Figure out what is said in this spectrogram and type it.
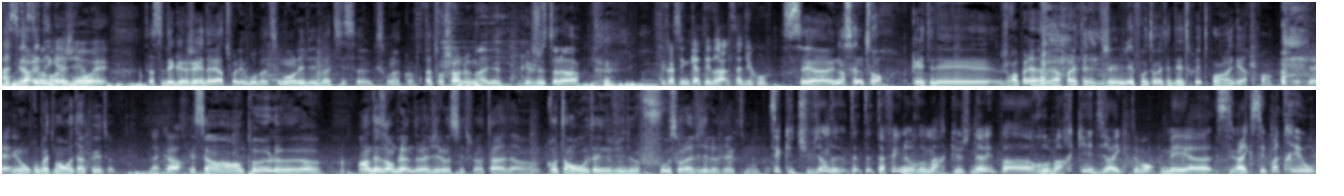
Ah, c'est assez dégagé, gros, ouais. Ça c'est dégagé, derrière tu vois les gros bâtiments, les vieilles bâtisses euh, qui sont là quoi. La tour Charlemagne, qui est juste là. C'est quoi, c'est une cathédrale, ça, du coup? C'est euh, une ancienne tour qui a été des... Je me rappelle la dernière fois, j'avais vu les photos, elle était détruite pendant la guerre je crois. Ok, Ils l'ont complètement retapée et tout. d'accord. Et c'est un, un peu le, un des emblèmes de la ville aussi, tu vois. Quand t'es en haut, t'as une vue de fou sur la ville directement. Tu sais que tu viens de. t'as- T'as fait une remarque que je n'avais pas remarquée directement, mais euh, c'est vrai que c'est pas très haut,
